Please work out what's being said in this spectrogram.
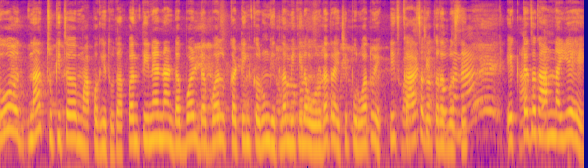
तो ना चुकीचं मापं घेत होता. पण तिने ना डबल डबल कटिंग करून घेतलं. मी तिला ओरडत राहायची. पूर्वा तू एकटीच का सगळं करत बसते? एकट्याचं काम नाहीये हे.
